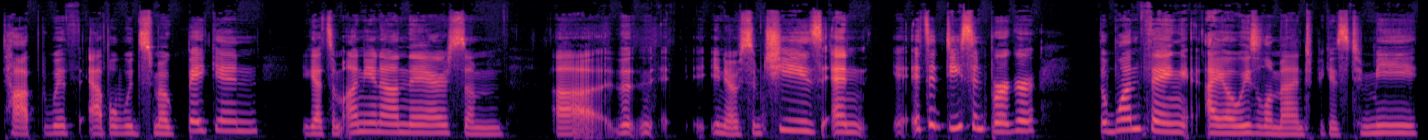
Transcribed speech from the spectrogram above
topped with applewood smoked bacon. You got some onion on there, some, uh, the, you know, some cheese, and it's a decent burger. The one thing I always lament because to me,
